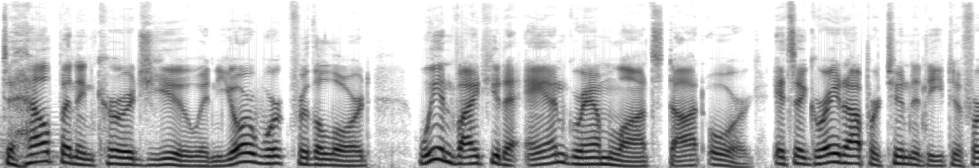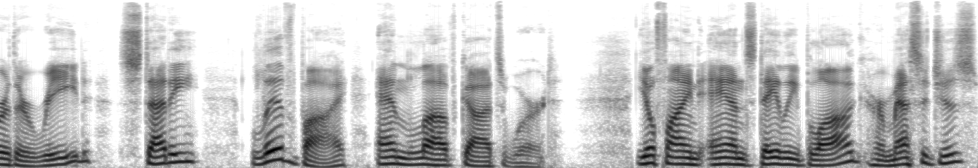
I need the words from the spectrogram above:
To help and encourage you in your work for the Lord, we invite you to annegrahamlotz.org. It's a great opportunity to further read, study, live by, and love God's Word. You'll find Anne's daily blog, her messages,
